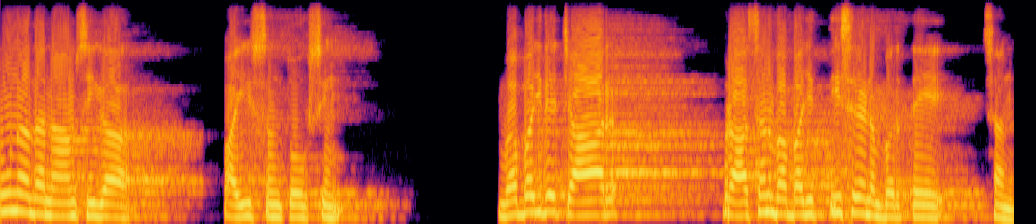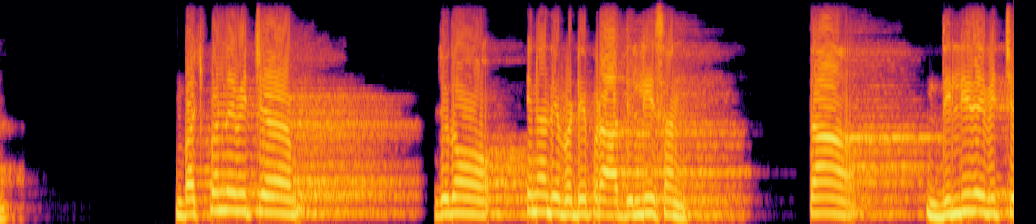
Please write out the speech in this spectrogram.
ਉਹਨਾਂ ਦਾ ਨਾਮ ਸੀਗਾ ਭਾਈ ਸੰਤੋਖ ਸਿੰਘ। ਬਾਬਾ ਜੀ ਦੇ ਚਾਰ ਭਰਾ ਸਨ, ਬਾਬਾ ਜੀ ਤੀਸਰੇ ਨੰਬਰ ਤੇ ਸਨ। ਬਚਪਨ ਦੇ ਵਿੱਚ ਜਦੋਂ ਇਹਨਾਂ ਦੇ ਵੱਡੇ ਭਰਾ ਦਿੱਲੀ ਸਨ, ਤਾਂ ਦਿੱਲੀ ਦੇ ਵਿੱਚ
